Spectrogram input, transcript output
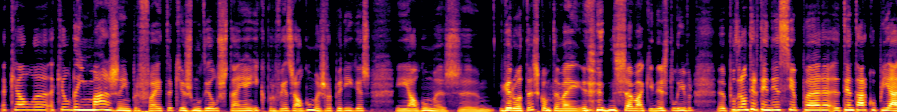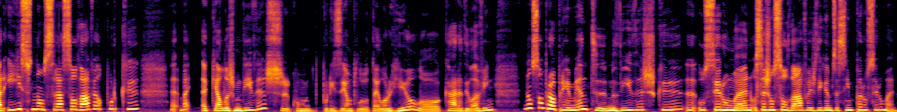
aquela, aquele da imagem perfeita que as modelos têm e que por vezes algumas raparigas e algumas uh, garotas, como também nos chama aqui neste livro, uh, poderão ter tendência para tentar copiar. E isso não será saudável porque, uh, bem, aquelas medidas, como por exemplo Taylor Hill ou Cara Delevingne, não são propriamente medidas que uh, o ser humano sejam saudáveis, digamos assim, para o ser humano.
